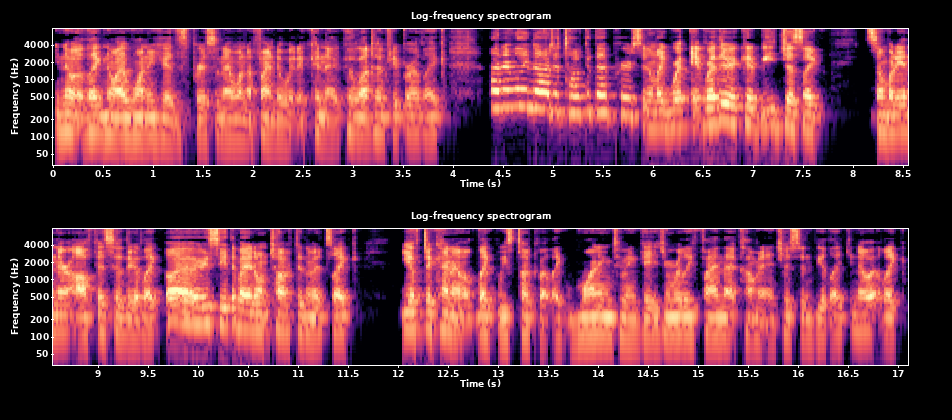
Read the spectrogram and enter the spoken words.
you know like no, I want to hear this person. I want to find a way to connect because a lot of times people are like, I don't really know how to talk to that person. And like whether it could be just like somebody in their office or they're like, oh, I already see them, but I don't talk to them. It's like you have to kind of like we talked about like wanting to engage and really find that common interest and be like, you know what, like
